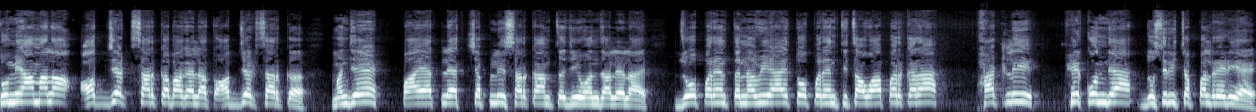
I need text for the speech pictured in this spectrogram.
तुम्ही आम्हाला ऑब्जेक्ट सारखं बघायला ऑब्जेक्ट सारखं. म्हणजे पायातल्या चपलीसारखं आमचं जीवन झालेलं आहे. जोपर्यंत नवी आहे तोपर्यंत तिचा वापर करा. फाटली फेकून द्या. दुसरी चप्पल रेडी आहे.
